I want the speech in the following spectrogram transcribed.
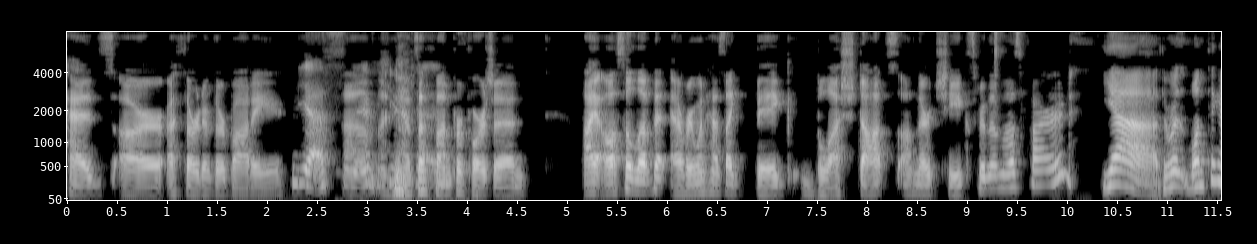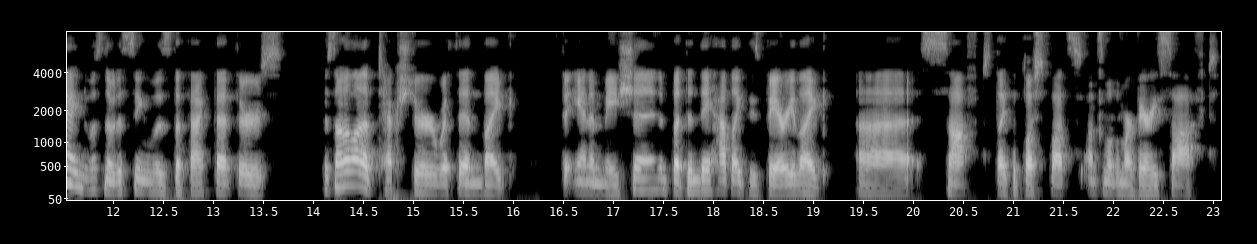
heads are a third of their body. yes. Um, I think huge that's a fun proportion. I also love that everyone has like big blush dots on their cheeks for the most part. Yeah, there was one thing I was noticing was the fact that there's there's not a lot of texture within like the animation, but then they have like these very like uh soft like the blush spots on some of them are very soft.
